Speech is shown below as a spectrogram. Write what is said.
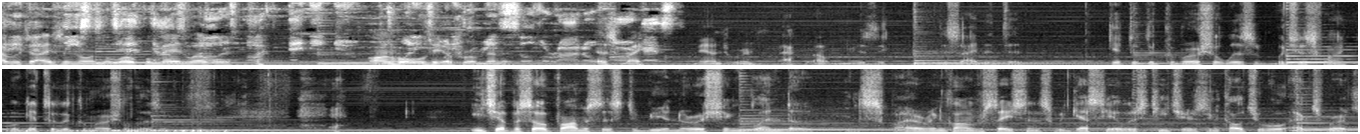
advertising on the local main level on hold here for a minute as my Mandarin background music decided to get to the commercialism, which is fine. We'll get to the commercialism. Each episode promises to be a nourishing blend of inspiring conversations with guest healers, teachers, and cultural experts.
